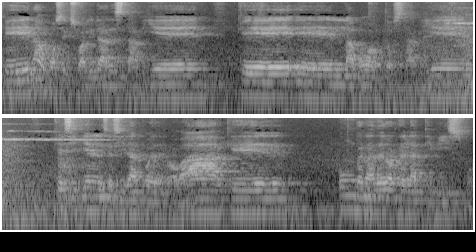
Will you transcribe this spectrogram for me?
que la homosexualidad está bien, que el aborto está bien, que si tiene necesidad puede robar, que un verdadero relativismo.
